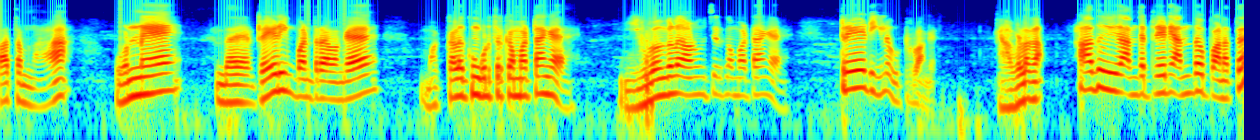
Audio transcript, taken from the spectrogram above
பார்த்தோம்னா ஒன்று இந்த ட்ரேடிங் பண்ணுறவங்க மக்களுக்கும் கொடுத்துருக்க மாட்டாங்க இவங்களும் அனுபவிச்சிருக்க மாட்டாங்க ட்ரேடிங்கில் விட்டுருவாங்க. அவ்வளோதான் அது அந்த ட்ரேடிங் அந்த பணத்தை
